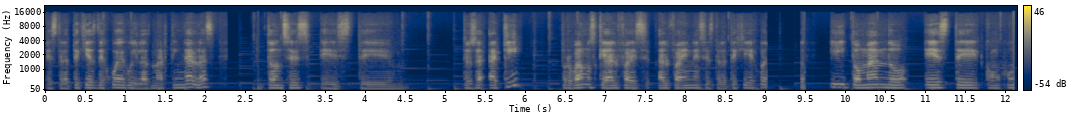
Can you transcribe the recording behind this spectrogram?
estrategias de juego y las martingalas. Entonces, este, entonces aquí probamos que alfa, es, alfa n es estrategia de juego y tomando este conjunto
